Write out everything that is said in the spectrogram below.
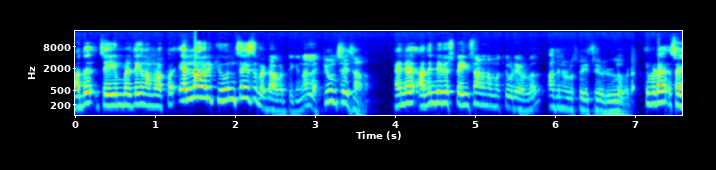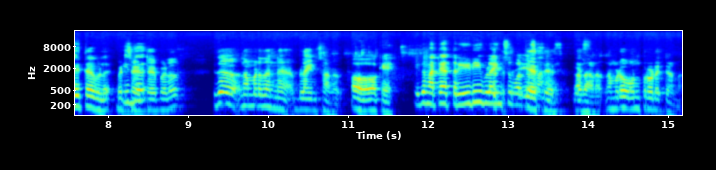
അത് ചെയ്യുമ്പോഴത്തേക്ക് നമ്മൾ അപ്പുറം എല്ലാം ഒരു ക്യൂൻ സൈസ് ബെഡ് ആവർത്തിക്കുന്നത് അല്ലേ? ക്യൂൺ സൈസ് ആണ്. അതിന്റെ അതിന്റെ ഒരു സ്പേസ് ആണ് നമുക്ക് ഇവിടെ ഉള്ളത്. അതിനുള്ള സ്പേസ് ഉള്ളൂ ഇവിടെ. ഇവിടെ സൈഡ് ടേബിൾ ഇത് സൈഡ് ടേബിൾ ഇത് നമ്മുടെ തന്നെ ബ്ലൈൻസ് ആണ്. ഓ ഓക്കെ ഇത് മറ്റേ ത്രീ ഡി ബ്ലൈൻസ്. അതാണ്. നമ്മുടെ ഓൺ പ്രോഡക്റ്റ് ആണ്.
